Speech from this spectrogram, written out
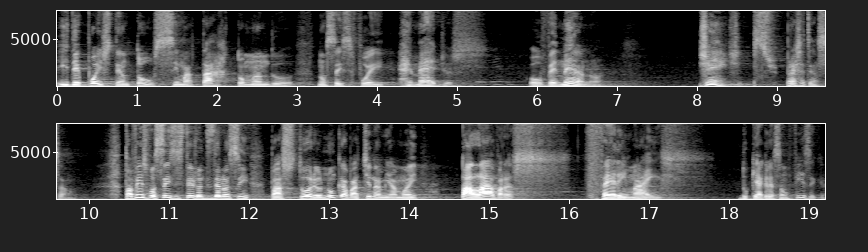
E depois tentou se matar tomando, não sei se foi remédios ou veneno. Gente, preste atenção. Talvez vocês estejam dizendo assim, pastor, eu nunca bati na minha mãe. Palavras ferem mais do que agressão física.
